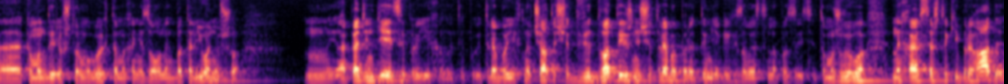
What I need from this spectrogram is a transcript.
е, командирів штурмових та механізованих батальйонів, що опять індійці приїхали, типу, і треба їх навчати ще дві, два тижні ще треба перед тим, як їх завести на позиції. То, можливо, нехай все ж таки бригади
